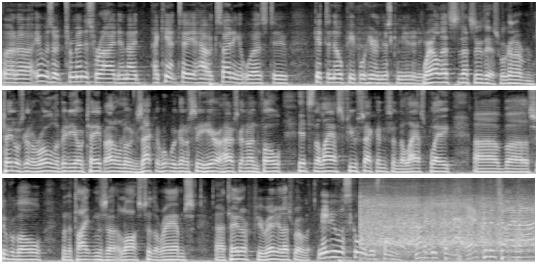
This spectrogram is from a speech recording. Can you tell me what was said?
But uh, it was a tremendous ride, and I I can't tell you how exciting it was to get to know people here in this community. Well, let's let's do this. We're gonna Taylor's gonna roll the videotape. I don't know exactly what we're gonna see here or how it's gonna unfold. It's the last few seconds and the last play of uh, Super Bowl when the Titans uh, lost to the Rams. Uh, Taylor, if you're ready, let's roll it. Maybe we'll score this time. Not a good thing. After the timeout.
